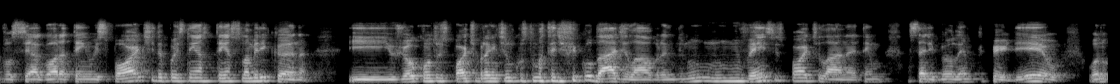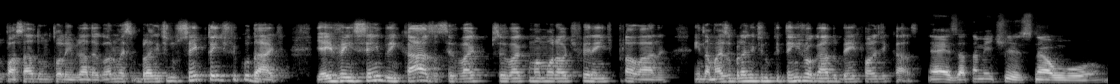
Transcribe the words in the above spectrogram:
você agora tem o esporte e depois tem a, tem a Sul-Americana. E o jogo contra o esporte, o Bragantino costuma ter dificuldade lá. O Bragantino não, não, vence o esporte lá, né? Tem a Série B, eu lembro que perdeu. O ano passado, não estou lembrado agora, mas o Bragantino sempre tem dificuldade. E aí, vencendo em casa, você vai, você vai com uma moral diferente para lá, né? Ainda mais o Bragantino que tem jogado bem fora de casa. É exatamente isso, né? O,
